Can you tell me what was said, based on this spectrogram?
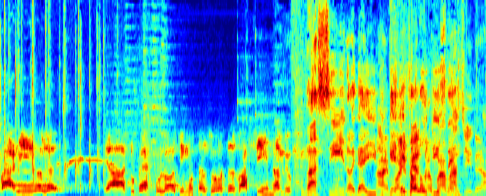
varíola, a tuberculose e muitas outras vacinas, meu filho. Vacina, olha aí, Ah, ninguém nem falou disso, hein? vacina.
